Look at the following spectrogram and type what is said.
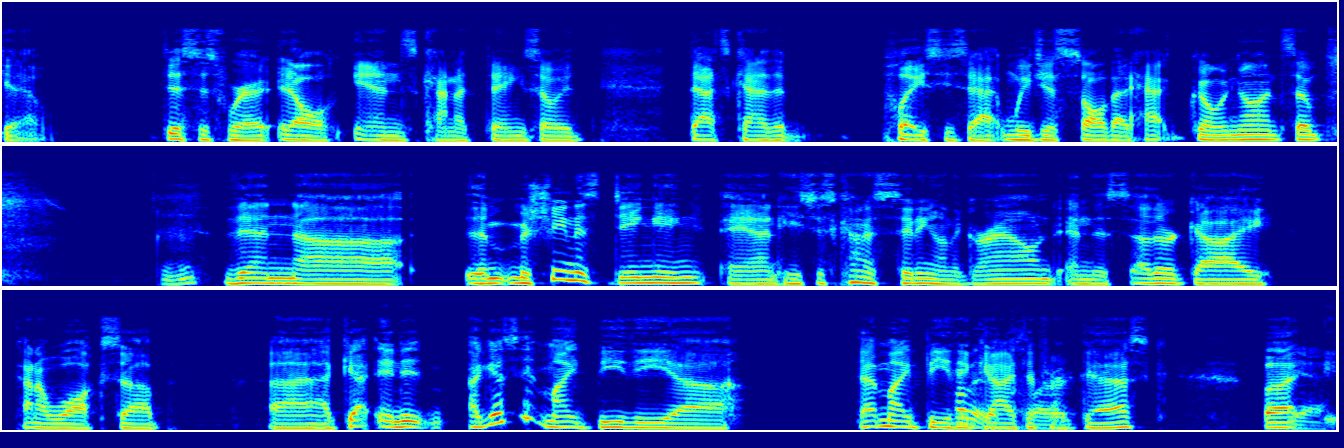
you know this is where it all ends kind of thing. So it, that's kind of the place he's at. And we just saw that hack going on. So mm-hmm. then, uh, the machine is dinging and he's just kind of sitting on the ground and this other guy kind of walks up. Uh, I get, and it, I guess it might be the, uh, that might be Probably the guy at the front desk, but yeah.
